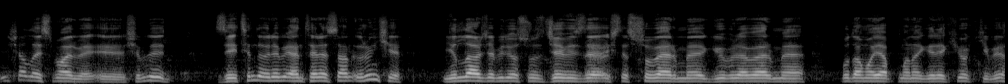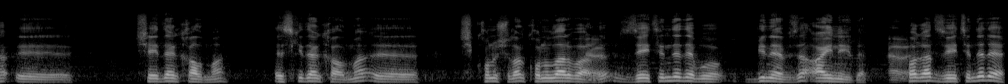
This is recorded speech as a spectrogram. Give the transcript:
İnşallah İsmail Bey. e, şimdi zeytin de öyle bir enteresan ürün ki yıllarca biliyorsunuz cevizde işte su verme, gübre verme, budama yapmana gerek yok gibi e, şeyden kalma, eskiden kalma e, konuşulan konular vardı. Zeytinde de bu bir nebze aynıydı. Fakat zeytinde de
